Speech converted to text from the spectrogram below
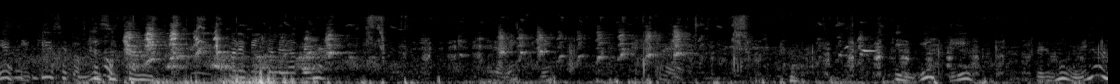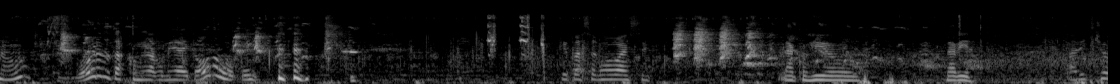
Mira, si es tu amigo. Le da pena. Mira, ven, ¿Qué? Pero es muy bueno, ¿no? Qué gordo, ¿te has comido la comida de todos o qué? ¿Qué pasa? ¿Cómo va ese? La ha cogido la vía. Ha dicho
